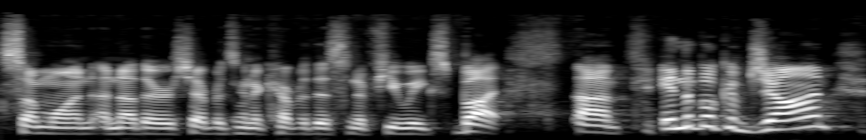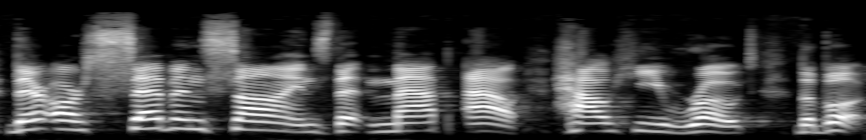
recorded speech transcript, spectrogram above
someone, another shepherd's going to cover this in a few weeks. But um, in the book of John, there are seven signs that map out how he wrote the book.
